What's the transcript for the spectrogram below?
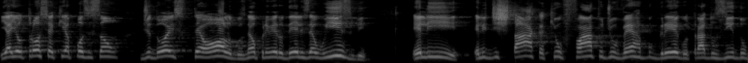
E aí eu trouxe aqui a posição de dois teólogos, né? O primeiro deles é o Isbe. Ele ele destaca que o fato de o verbo grego traduzido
